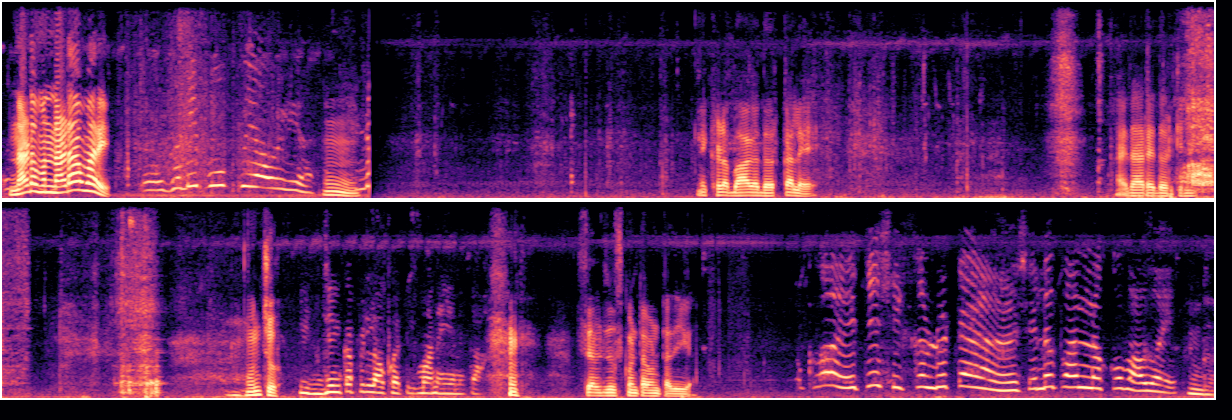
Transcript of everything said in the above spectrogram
నడు నడవ మరి. ఇక్కడ బాగా దొరకలే. ఐదారే దొరికింది ఉంచు. జింక పిల్ల ఒకటి మన వెనక. సెల్ చూసుకుంటా ఉంటుంది ఇక? ఇంగో.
